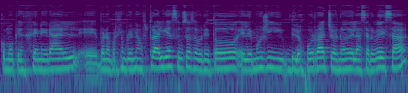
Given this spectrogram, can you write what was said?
como que en general, eh, bueno, por ejemplo en Australia se usa sobre todo el emoji de los borrachos, ¿no? De la cerveza,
